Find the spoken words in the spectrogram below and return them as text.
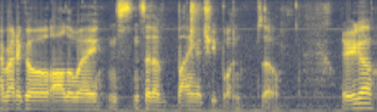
I'd rather go all the way instead of buying a cheap one. So, there you go.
